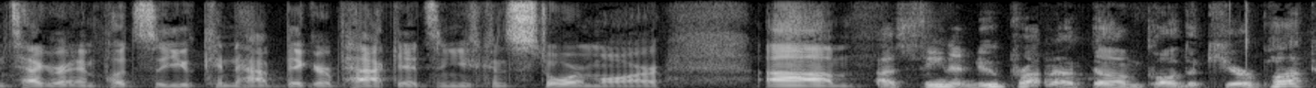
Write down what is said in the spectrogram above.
Integra inputs, so you can have bigger packets and you can store more. Um, I've seen a new product um, called the Cure Puck.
